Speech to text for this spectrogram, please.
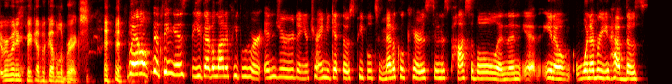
Everybody pick up a couple of bricks. Well the thing is you got a lot of people who are injured and you're trying to get those people to medical care as soon as possible and then you know whenever you have those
